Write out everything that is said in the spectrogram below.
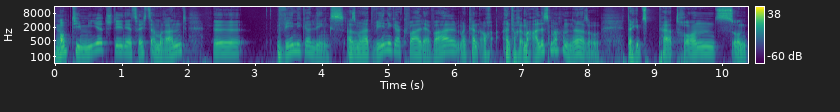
ne? Optimiert stehen jetzt rechts am Rand äh, weniger Links. Also man hat weniger Qual der Wahl. Man kann auch einfach immer alles machen. Ne? Also da gibt es Patrons und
